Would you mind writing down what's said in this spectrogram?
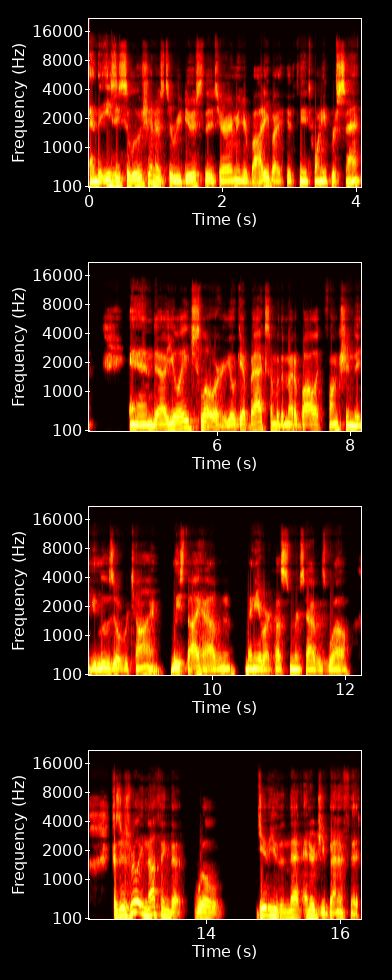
and the easy solution is to reduce the deuterium in your body by 15 to 20 percent and uh, you'll age slower. You'll get back some of the metabolic function that you lose over time. At least I have, and many of our customers have as well. Because there's really nothing that will give you the net energy benefit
